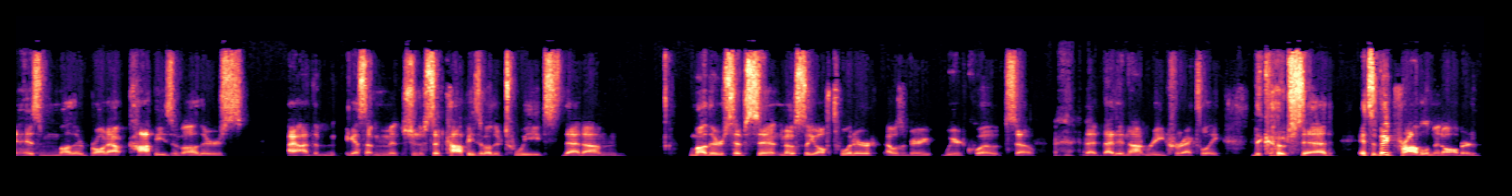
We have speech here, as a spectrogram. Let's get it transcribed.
and his mother brought out copies of others I, I guess I should have said copies of other tweets that um, mothers have sent mostly off Twitter. That was a very weird quote. So that, that did not read correctly. The coach said, It's a big problem at Auburn,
